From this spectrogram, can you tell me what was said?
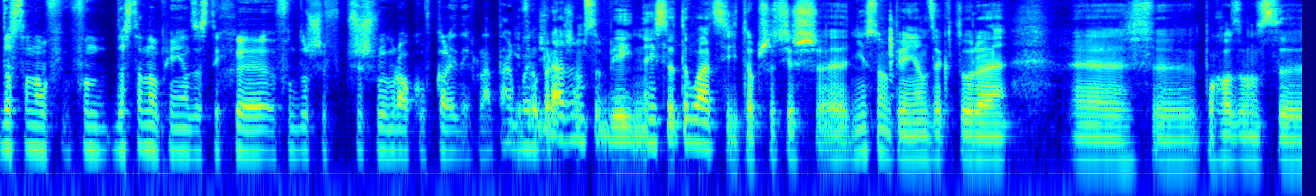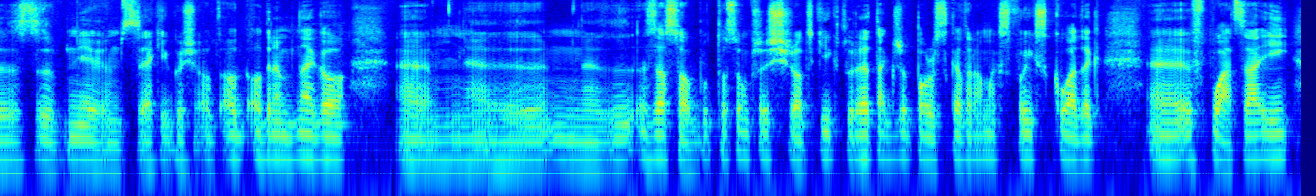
dostaną, dostaną pieniądze z tych e, funduszy w przyszłym roku, w kolejnych latach. Nie Będzie... wyobrażam sobie innej sytuacji. To przecież e, nie są pieniądze, które E, pochodzą z, z, nie wiem, z jakiegoś od, od, odrębnego e, e, zasobu. To są przecież środki, które także Polska w ramach swoich składek wpłaca i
